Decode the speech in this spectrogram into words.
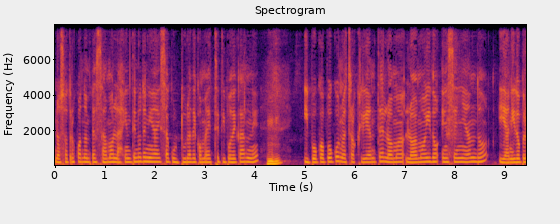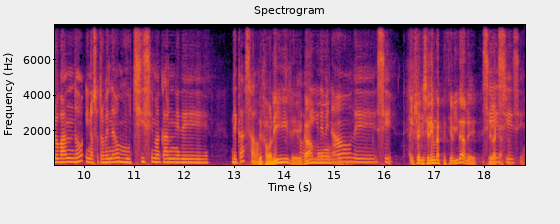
nosotros cuando empezamos la gente no tenía esa cultura de comer este tipo de carne y poco a poco nuestros clientes lo hemos, ido enseñando y han ido probando y nosotros vendemos muchísima carne de, casa. De jabalí, de gamo. De venado, de... Sí, o sea que sería una especialidad de, la casa. Sí, sí,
